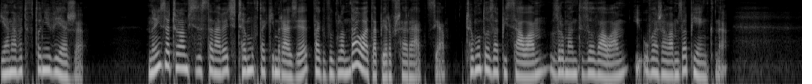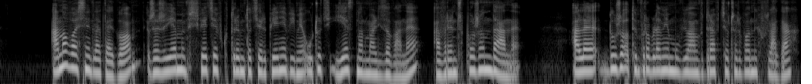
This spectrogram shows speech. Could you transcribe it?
Ja nawet w to nie wierzę. No i zaczęłam się zastanawiać, czemu w takim razie tak wyglądała ta pierwsza reakcja. Czemu to zapisałam, zromantyzowałam i uważałam za piękne? Ano właśnie dlatego, że żyjemy w świecie, w którym to cierpienie w imię uczuć jest normalizowane, a wręcz pożądane. Ale dużo o tym problemie mówiłam w drafcie o czerwonych flagach,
